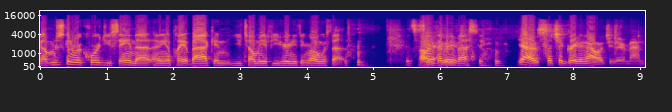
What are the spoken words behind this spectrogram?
i'm just going to record you saying that and i'm going to play it back and you tell me if you hear anything wrong with that. It's the oh, same oh, thing I mean, with fasting. yeah it's such a great analogy there man.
